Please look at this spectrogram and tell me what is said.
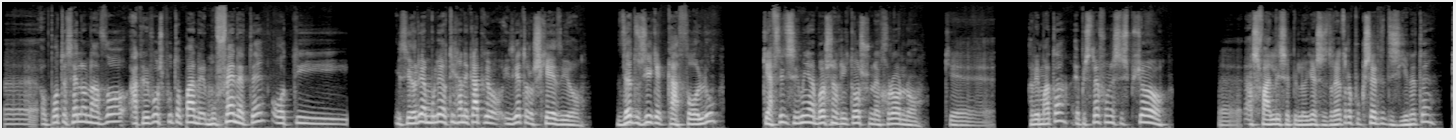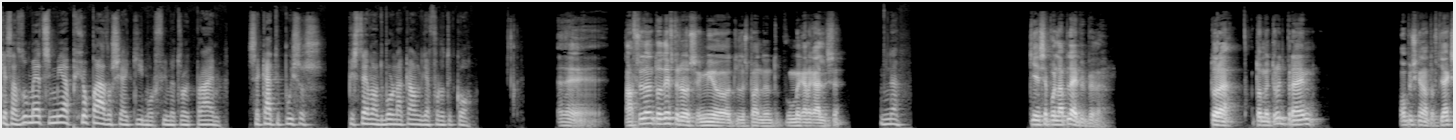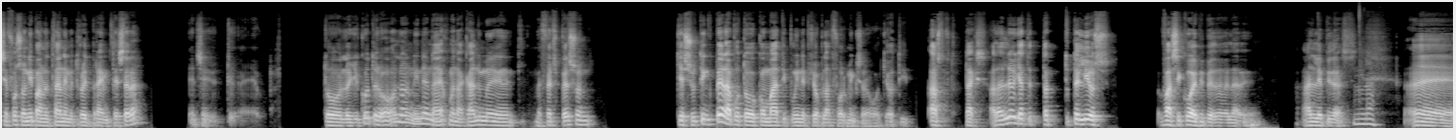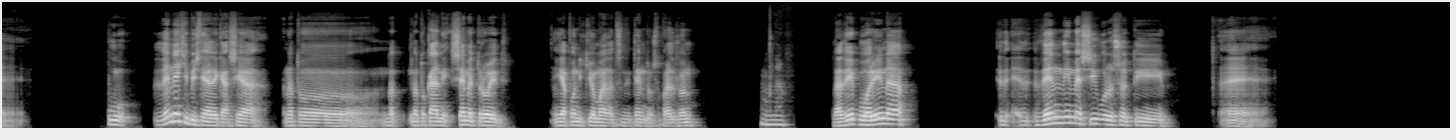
Ε, οπότε θέλω να δω ακριβώς που το πάνε. Μου φαίνεται ότι η θεωρία μου λέει ότι είχαν κάποιο ιδιαίτερο σχέδιο, δεν τους βγήκε καθόλου και αυτή τη στιγμή για να μπορέσουν να γλιτώσουν χρόνο και χρήματα επιστρέφουν στις πιο ε, ασφαλείς επιλογές της Retro που ξέρετε τι γίνεται και θα δούμε έτσι μια πιο παραδοσιακή μορφή Metroid Prime σε κάτι που ίσως πιστεύω ότι μπορούν να κάνουν διαφορετικό. Ε, αυτό ήταν το δεύτερο σημείο τέλος πάντων που με γαργάλισε. Ναι. Και σε πολλαπλά επίπεδα. Τώρα, το Metroid Prime όποιος και να το φτιάξει εφόσον είπαν ότι θα είναι Metroid Prime 4 έτσι, το λογικότερο όλων είναι να έχουμε να κάνουμε με first person και shooting πέρα από το κομμάτι που είναι πιο platforming ξέρω εγώ και ότι άστο αυτό, εντάξει. Αλλά λέω για το τελείως βασικό επίπεδο δηλαδή αλληλεπίδραση ναι. ε, που δεν έχει μπει στη διαδικασία να το, να, να το κάνει σε Metroid η Ιαπωνική ομάδα της Nintendo στο παρελθόν ναι. δηλαδή μπορεί να δεν είμαι σίγουρος ότι ε,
